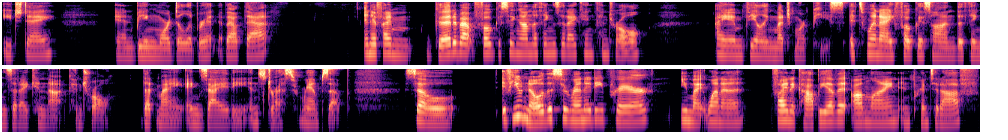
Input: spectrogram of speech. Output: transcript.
each day and being more deliberate about that. And if I'm good about focusing on the things that I can control, I am feeling much more peace. It's when I focus on the things that I cannot control that my anxiety and stress ramps up. So, if you know the serenity prayer, you might want to find a copy of it online and print it off.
